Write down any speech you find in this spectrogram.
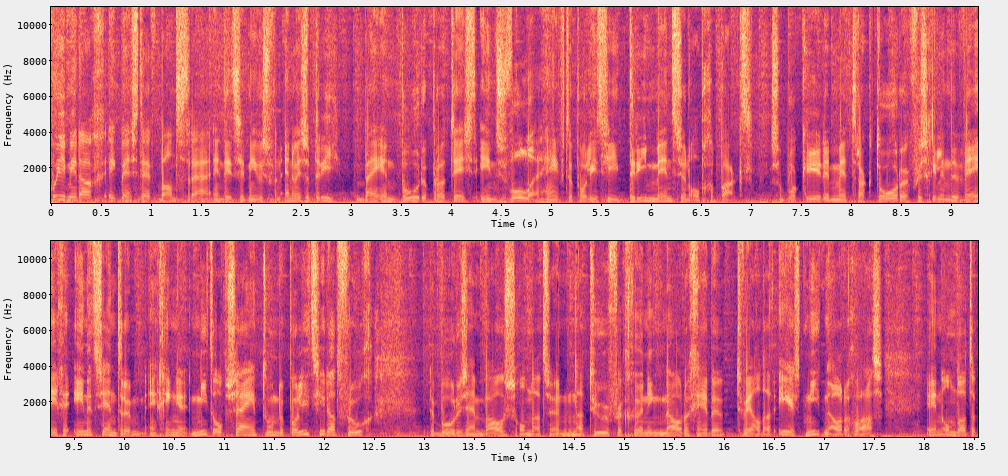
Goedemiddag, ik ben Stef Bandstra en dit is het nieuws van NWS op 3. Bij een boerenprotest in Zwolle heeft de politie drie mensen opgepakt. Ze blokkeerden met tractoren verschillende wegen in het centrum... en gingen niet opzij toen de politie dat vroeg. De boeren zijn boos omdat ze een natuurvergunning nodig hebben... terwijl dat eerst niet nodig was. En omdat de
